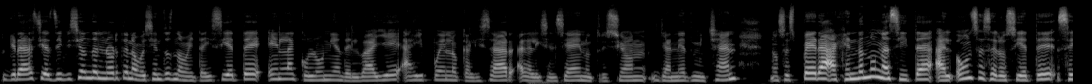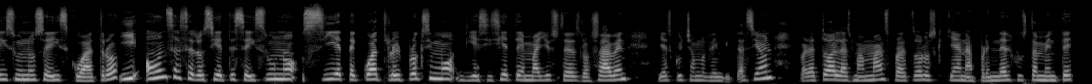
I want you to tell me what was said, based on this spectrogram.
Gracias. División del Norte 997 en la Colonia del Valle. Ahí pueden localizar a la licenciada de nutrición Janet Michan. Nos espera agendando una cita al 1107-6164 y 1107-6174 el próximo 17 de mayo. Ustedes lo saben, ya escuchamos la invitación para todas las mamás, para todos los que quieran aprender justamente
